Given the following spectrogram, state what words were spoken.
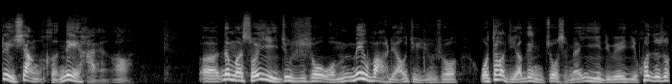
对象和内涵啊。呃，那么所以就是说，我们没有办法了解，就是说我到底要跟你做什么样意义的约定，或者说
